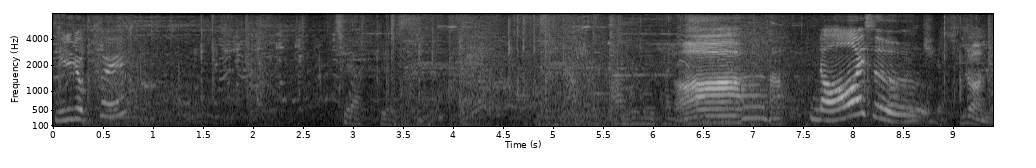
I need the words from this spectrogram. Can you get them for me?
밀려 풀. 아, 나이스. 들어왔네.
